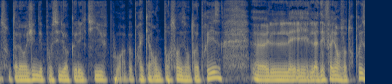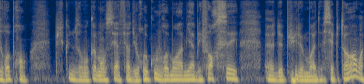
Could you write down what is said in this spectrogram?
sont à l'origine des procédures collectives pour à peu près 40% des entreprises, euh, les, la défaillance d'entreprises reprend, puisque nous avons commencé à faire du recouvrement amiable et forcé euh, depuis le mois de septembre,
